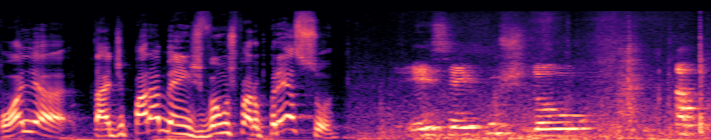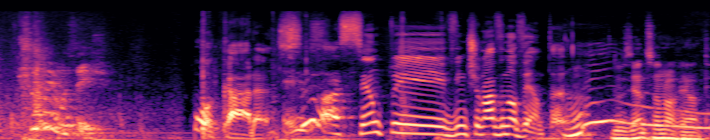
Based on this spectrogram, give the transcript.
Olha, tá de parabéns. Vamos para o preço? Esse aí custou. Ah, chutem vocês. Pô, cara, sei lá, 129,90. 290.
